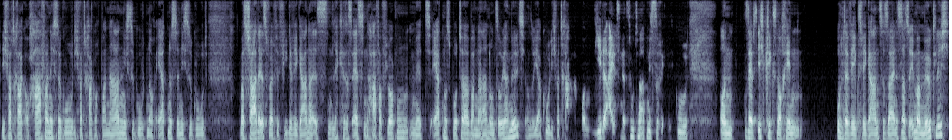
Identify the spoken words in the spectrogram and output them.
Ich vertrag auch Hafer nicht so gut. Ich vertrag auch Bananen nicht so gut und auch Erdnüsse nicht so gut. Was schade ist, weil für viele Veganer ist ein leckeres Essen Haferflocken mit Erdnussbutter, Bananen und Sojamilch. Also ja, cool, ich vertrage davon jede einzelne Zutat nicht so richtig gut. Und selbst ich krieg's noch hin, unterwegs vegan zu sein. Es ist also immer möglich.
